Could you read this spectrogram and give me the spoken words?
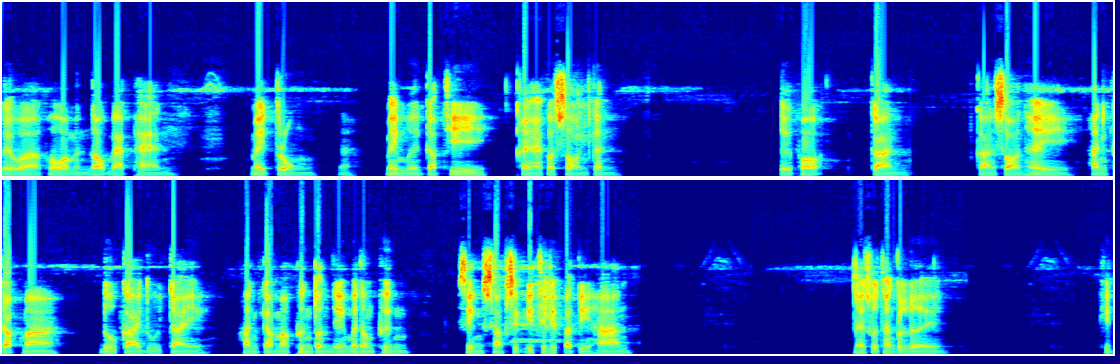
เลยว่าเพราะว่ามันนอกแบบแผนไม่ตรงนะไม่เหมือนกับที่ใครๆก็สอนกัน โดยเพราะการการสอนให้หันกลับมาดูกายดูใจ หันกลับมาพึ่งตนเองไม่ต้องพึ่ง สิ่งศักดิ์สิทธิ์อิทธิฤทธิปฏิหาร ในสุดท่านก็เลย คิด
